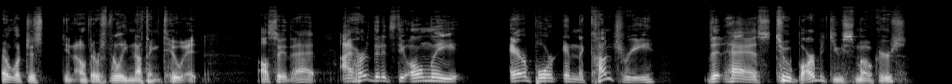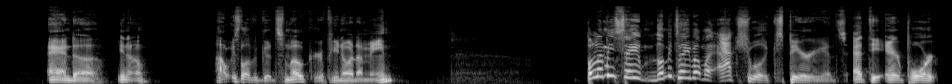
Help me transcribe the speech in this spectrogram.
It looked just, you know, there was really nothing to it. I'll say that. I heard that it's the only airport in the country that has two barbecue smokers. And, uh, you know, I always love a good smoker, if you know what I mean. But let me say, let me tell you about my actual experience at the airport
